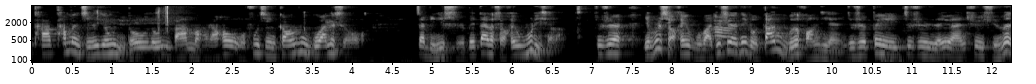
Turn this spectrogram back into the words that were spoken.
他他们其实英语都都一般嘛，然后我父亲刚入关的时候，在比利时被带到小黑屋里去了，就是也不是小黑屋吧，就是那种单独的房间，就是被就是人员去询问，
